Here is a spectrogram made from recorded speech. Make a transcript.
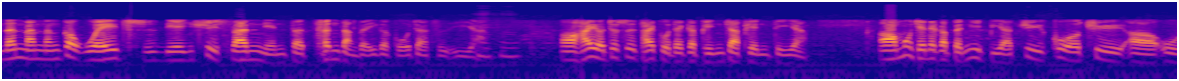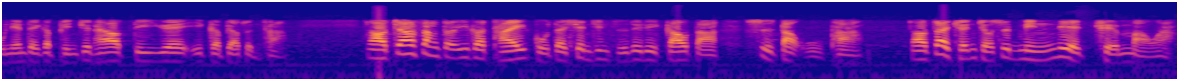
仍然能够维持连续三年的成长的一个国家之一啊。哦，还有就是台股的一个评价偏低啊，啊，目前的一个本益比啊，距过去呃五年的一个平均还要低约一个标准差，啊，加上的一个台股的现金值利率高达四到五趴，啊，在全球是名列全毛啊，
